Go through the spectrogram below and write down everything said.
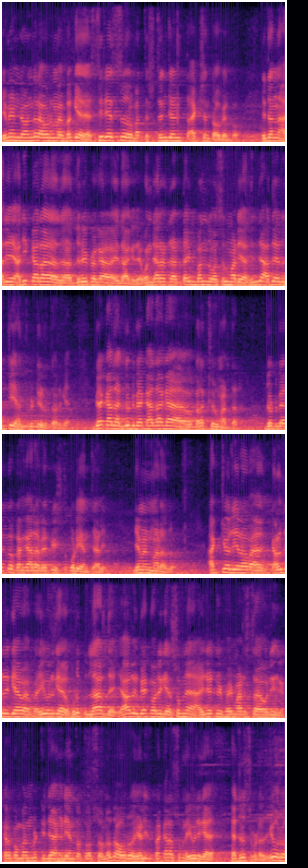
ಡಿಮ್ಯಾಂಡು ಅಂದರೆ ಅವ್ರ ಬಗ್ಗೆ ಸೀರಿಯಸ್ಸು ಮತ್ತು ಸ್ಟ್ರಿಂಜೆಂಟ್ ಆ್ಯಕ್ಷನ್ ತಗೋಬೇಕು. ಇದನ್ನು ಅರಿ, ಅಧಿಕಾರ ದುರುಪಯೋಗ ಇದಾಗಿದೆ. ಒಂದೆರಡು ಟೈಮ್ ಬಂದು ವಸೂಲು ಮಾಡಿ ಹಿಂದೆ ಅದೇ ರುಚಿ ಹತ್ಬಿಟ್ಟಿರುತ್ತೆ ಅವ್ರಿಗೆ. ಬೇಕಾದಾಗ ದುಡ್ಡು ಬೇಕಾದಾಗ ಬರೋಕ್ಕೆ ಶುರು ಮಾಡ್ತಾರೆ. ದುಡ್ಡು ಬೇಕು, ಬಂಗಾರ ಬೇಕು, ಇಷ್ಟು ಕೊಡಿ ಅಂತೇಳಿ ಡಿಮ್ಯಾಂಡ್ ಮಾಡೋದು. ಆ್ಯಕ್ಚುಲಿ ಇರೋ ಕಳ್ಳರಿಗೆ ಇವರಿಗೆ ಹುಡುಕಲಾರ್ದೆ. ಯಾರಿಗೆ ಬೇಕು ಅವರಿಗೆ ಸುಮ್ಮನೆ ಐಡೆಂಟಿಫೈ ಮಾಡಿಸ್ತಾ ಅವರಿಗೆ ಕರ್ಕೊಂಬಂದ್ಬಿಟ್ಟು ಇದೇ ಅಂಗಡಿ ಅಂತ ತೋರಿಸೋ ಅನ್ನೋದು ಅವರು ಹೇಳಿದ ಪ್ರಕಾರ ಸುಮ್ಮನೆ ಇವರಿಗೆ ಹೆದರಿಸ್ಬಿಡೋದು. ಇವರು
